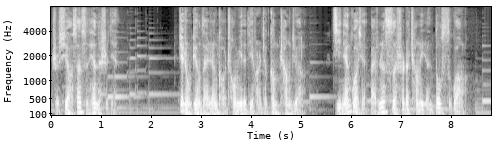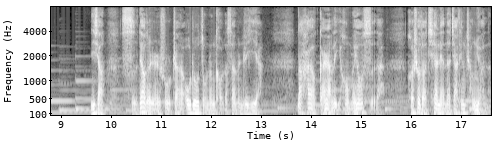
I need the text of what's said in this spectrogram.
只需要三四天的时间。这种病在人口稠密的地方就更猖獗了，几年过去，百分之四十的城里人都死光了。你想，死掉的人数占欧洲总人口的三分之一啊，那还有感染了以后没有死的。和受到牵连的家庭成员呢？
